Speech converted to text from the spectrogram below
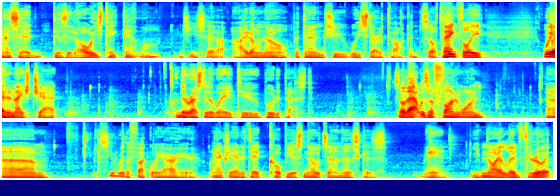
I said, "Does it always take that long?" And she said, "I- "I don't know." But then she we started talking. So thankfully, we had a nice chat the rest of the way to Budapest. So that was a fun one. Um, let's see where the fuck we are here. I actually had to take copious notes on this because, man, even though I lived through it,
